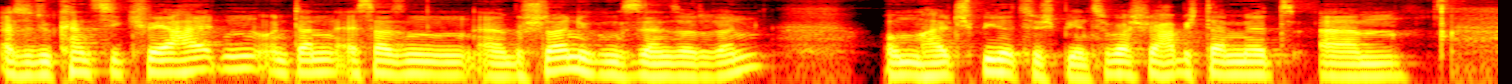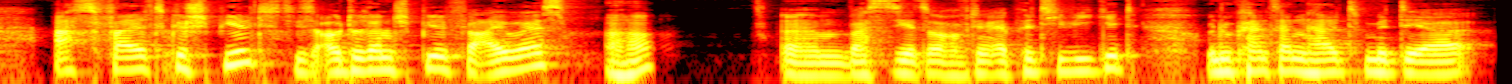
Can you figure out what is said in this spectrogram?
Also du kannst sie quer halten und dann ist da so ein äh, Beschleunigungssensor drin, um halt Spiele zu spielen. Zum Beispiel habe ich damit ähm, Asphalt gespielt, dieses Autorennspiel für iOS, Aha. ähm, was jetzt auch auf dem Apple TV geht. Und du kannst dann halt mit der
